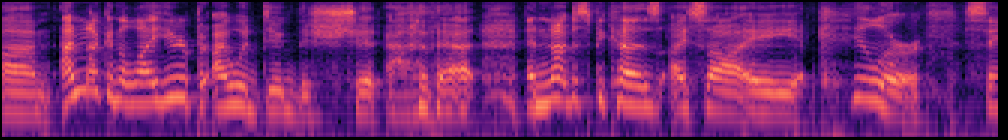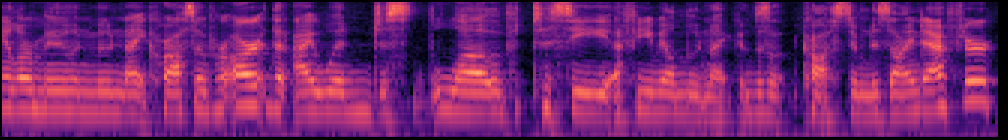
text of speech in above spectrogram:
Um, I'm not gonna lie here, but I would dig the shit out of that. And not just because I saw a killer Sailor Moon Moon Knight crossover art that I would just love to see a female Moon Knight costume designed after.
